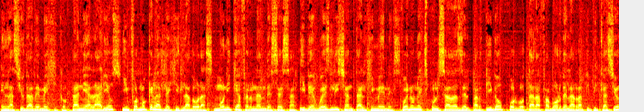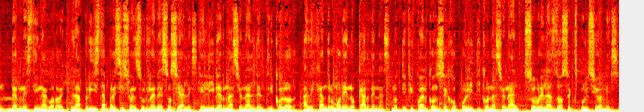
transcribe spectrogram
en la Ciudad de México, Tania Larios, informó que las legisladoras Mónica Fernández César y de Wesley Chantal Jiménez fueron expulsadas del partido por votar a favor de la ratificación de Ernestina Godoy. La priista precisó en sus redes sociales que el líder nacional del tricolor, Alejandro Moreno Cárdenas, notificó al Consejo Político Nacional sobre las dos expulsiones.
